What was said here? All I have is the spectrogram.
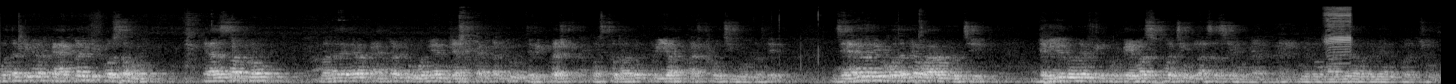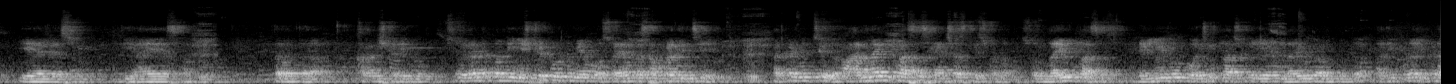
మొదటిగా ఫ్యాకల్టీ కోసం క్యాన్సర్లో మన దగ్గర faculty only guest faculty with request వస్తున్నారు. ఫ్రీ ఆఫ్ కాస్ట్ కోచింగ్ ఉంటుంది. జనవరి మొదటి వారం నుంచి ఢిల్లీలోనే మీకు ఫేమస్ కోచింగ్ క్లాసెస్ ఏమి ఉన్నాయి? మీరు రాజీనామా అనుకోవచ్చు ఏఎల్ఎస్ ది ఐఏఎస్ తర్వాత కరెంట్ స్టడీ గ్రూప్ సో ఇలాంటి కొన్ని ఇన్స్టిట్యూట్ మేము స్వయంగా సంప్రదించి అక్కడి నుంచి ఆన్లైన్ క్లాసెస్ యాక్సెస్ తీసుకున్నాం. సో లైవ్ క్లాసెస్ ఢిల్లీలో కోచింగ్ క్లాసులు ఏం లైవ్గా ఉంటుందో అది కూడా ఇక్కడ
